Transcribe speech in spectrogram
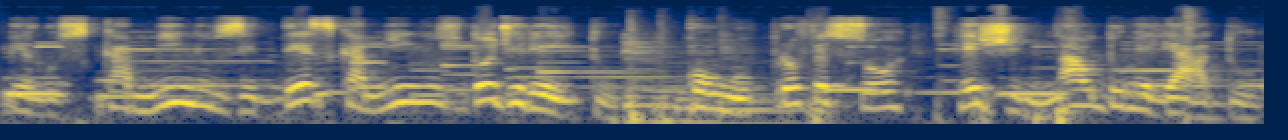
pelos caminhos e descaminhos do direito, com o professor Reginaldo Melhado.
